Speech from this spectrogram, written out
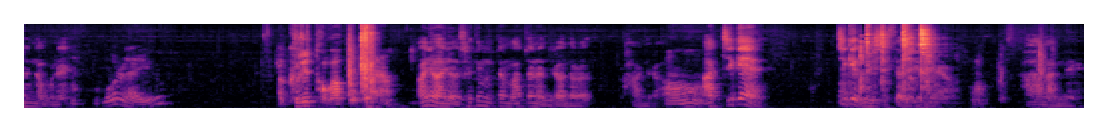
했나 보네. 몰라요? 아 그릇 더 갖고 올까요? 아니요, 아니요. 세팅 때 맞잖아. 일하느라. 하느라. 어. 아, 찌개. 찌개 그릇이 있어야 되겠네요. 어. 아, 맞네.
